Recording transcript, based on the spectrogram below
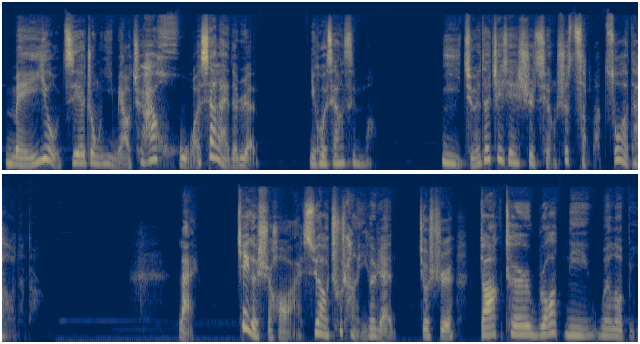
没有接种疫苗却还活下来的人，你会相信吗？你觉得这件事情是怎么做到的呢？来，这个时候啊，需要出场一个人，就是 Doctor Rodney Willoughby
